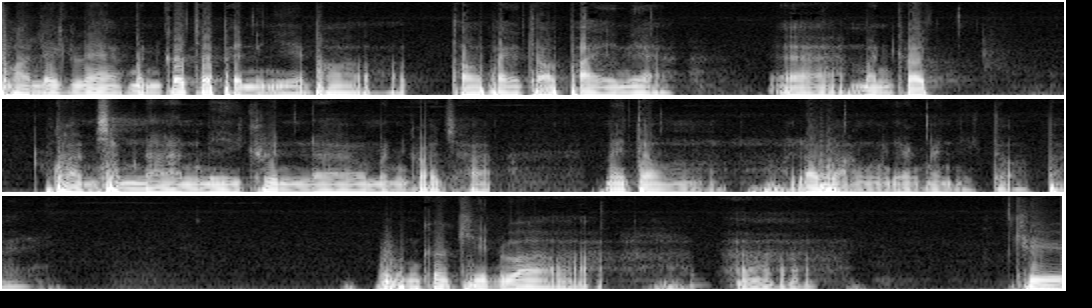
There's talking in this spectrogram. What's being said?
พอแรกๆมันก็จะเป็นอย่างนี้ พอต่อไปต่อไปเนี่ยมันก็ความชำนาญมีขึ้นแล้ว มันก็จะไม่ต้องระวังอย่างนั้นอีกต่อไป ผมก็คิดว่า คือ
